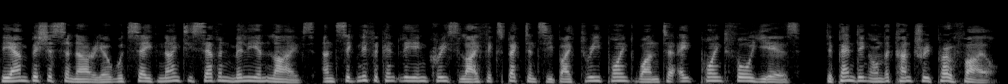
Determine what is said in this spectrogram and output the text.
the ambitious scenario would save 97 million lives and significantly increase life expectancy by 3.1 to 8.4 years, depending on the country profile.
